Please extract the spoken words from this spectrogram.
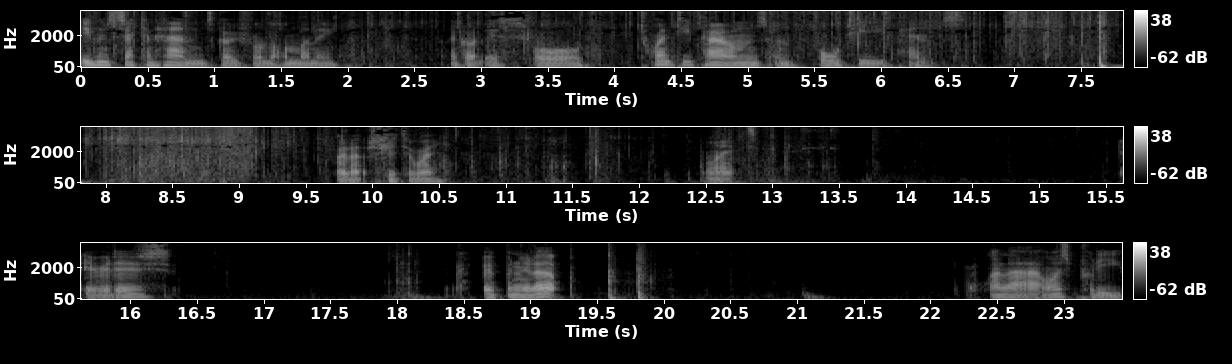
Even second hands go for a lot of money. I got this for £20 and 40 pence. Throw that shit away. Right. Here it is. Open it up. Voila, that was pretty,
